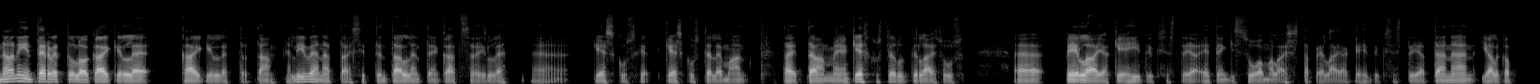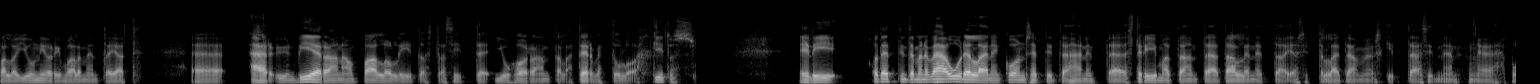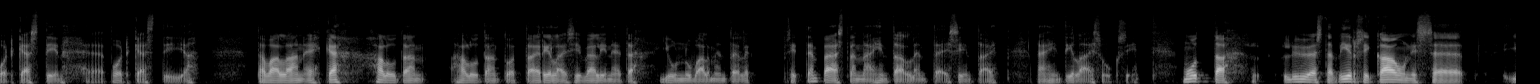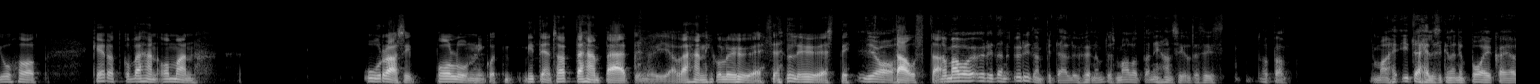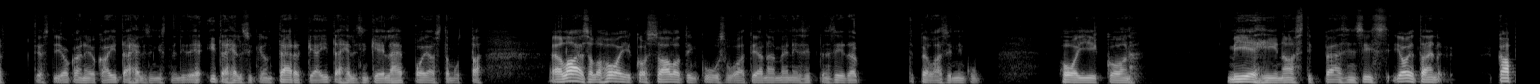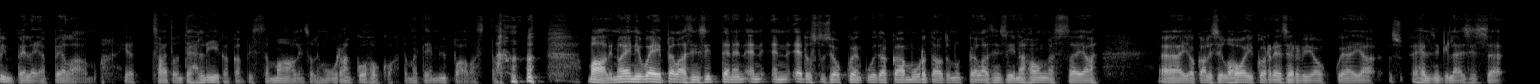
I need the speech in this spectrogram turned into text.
No niin, tervetuloa kaikille, kaikille tota, livenä tai sitten tallenteen katsojille keskus, keskustelemaan, tai tämä on meidän keskustelutilaisuus ää, pelaajakehityksestä ja etenkin suomalaisesta pelaajakehityksestä. Ja tänään jalkapallon juniorivalmentajat ää, ryn vieraana on Palloliitosta sitten Juho Rantala. Tervetuloa. Kiitos. Eli otettiin tämmöinen vähän uudenlainen konsepti tähän, että striimataan tämä, tallennetaan ja sitten laitetaan myöskin tämä sinne podcastiin, podcastiin ja tavallaan ehkä halutaan, halutaan tuottaa erilaisia välineitä junnuvalmentajille sitten päästä näihin tallenteisiin tai näihin tilaisuuksiin. Mutta lyhyestä virsi kaunis. Juho, kerrotko vähän oman urasi polun, niin kuin, että miten sä oot tähän päätynyt ja vähän niin kuin lyhyesti, lyhyesti Joo. taustaa. No mä voin, yritän, yritän pitää lyhyenä, mutta jos mä aloitan ihan siltä siis, tota, mä oon itä-helsinkiläinen poika ja tietysti jokainen, joka on Itä-Helsingistä, niin Itä-Helsinki on tärkeä. Itä-Helsinki ei lähde pojasta, mutta Laajasalo HJKssa aloitin kuusivuotiaana, menin sitten siitä, pelasin niin kuin HJKon miehiin asti. Pääsin siis joitain kapin pelejä pelaamaan ja saatoin tehdä liikakapissa maalin. Se oli mun uran kohokohta. Mä tein mypaa vastaan maalin. No anyway, pelasin sitten, en, en, en edustusjoukkueen kuitenkaan murtautunut, pelasin siinä hongassa ja ää, joka oli silloin hoikon reservijoukkue ja helsinkiläisissä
